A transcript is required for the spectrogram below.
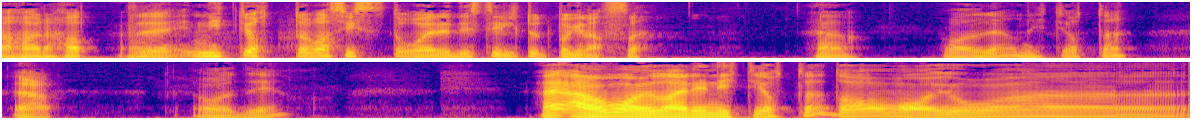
Jeg har hatt eh, 98 var siste året de stilte ut på gresset. ja. Var det det? 98? Ja. Var det det? Nei, jeg var jo der i 98. Da var jo eh,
